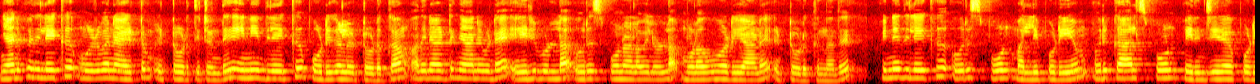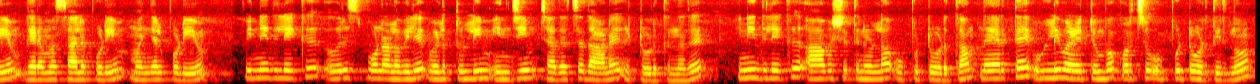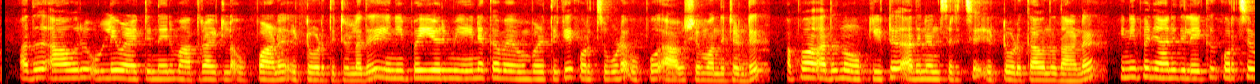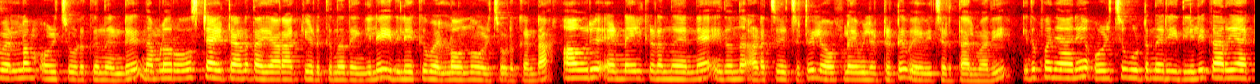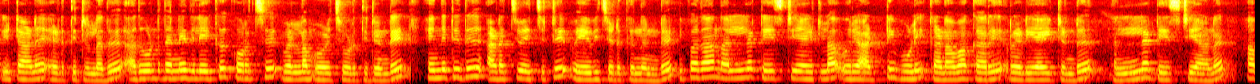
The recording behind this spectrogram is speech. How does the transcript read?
ഞാനിപ്പോൾ ഇതിലേക്ക് മുഴുവനായിട്ടും ഇട്ട് കൊടുത്തിട്ടുണ്ട്. ഇനി ഇതിലേക്ക് പൊടികൾ ഇട്ട് കൊടുക്കാം. അതിനായിട്ട് ഞാനിവിടെ എരിവുള്ള ഒരു സ്പൂൺ അളവിലുള്ള മുളക് പൊടിയാണ് ഇട്ട് കൊടുക്കുന്നത്. പിന്നെ ഇതിലേക്ക് ഒരു സ്പൂൺ മല്ലിപ്പൊടിയും ഒരു കാൽ സ്പൂൺ പെരിഞ്ജീരകപ്പൊടിയും ഗരം മസാലപ്പൊടിയും മഞ്ഞൾപ്പൊടിയും പിന്നെ ഇതിലേക്ക് ഒരു സ്പൂൺ അളവിൽ വെളുത്തുള്ളിയും ഇഞ്ചിയും ചതച്ചതാണ് ഇട്ട് കൊടുക്കുന്നത്. ഇനി ഇതിലേക്ക് ആവശ്യത്തിനുള്ള ഉപ്പിട്ട് കൊടുക്കാം. നേരത്തെ ഉള്ളി വഴറ്റുമ്പോൾ കുറച്ച് ഉപ്പിട്ട് കൊടുത്തിരുന്നു. അത് ആ ഒരു ഉള്ളി വഴറ്റുന്നതിന് മാത്രമായിട്ടുള്ള ഉപ്പാണ് ഇട്ട് കൊടുത്തിട്ടുള്ളത്. ഇനിയിപ്പോൾ ഈ ഒരു മീനൊക്കെ വേവുമ്പോഴത്തേക്ക് കുറച്ചുകൂടെ ഉപ്പ് ആവശ്യം വന്നിട്ടുണ്ട്. അപ്പോൾ അത് നോക്കിയിട്ട് അതിനനുസരിച്ച് ഇട്ട് കൊടുക്കാവുന്നതാണ്. ഇനിയിപ്പോൾ ഞാനിതിലേക്ക് കുറച്ച് വെള്ളം ഒഴിച്ചു കൊടുക്കുന്നുണ്ട്. നമ്മൾ റോസ്റ്റ് ആയിട്ടാണ് തയ്യാറാക്കി എടുക്കുന്നതെങ്കിൽ ഇതിലേക്ക് വെള്ളമൊന്നും ഒഴിച്ചു കൊടുക്കണ്ട. ആ ഒരു എണ്ണയിൽ കിടന്ന് തന്നെ ഇതൊന്ന് അടച്ചു വെച്ചിട്ട് ലോ ഫ്ലെയിമിൽ ഇട്ടിട്ട് വേവിച്ചെടുത്താൽ മതി. ഇതിപ്പോൾ ഞാൻ ഒഴിച്ചു കൂട്ടുന്ന രീതിയിൽ കറിയാക്കിയിട്ടാണ് എടുത്തിട്ടുള്ളത്. അതുകൊണ്ട് തന്നെ ഇതിലേക്ക് കുറച്ച് വെള്ളം ഒഴിച്ചു കൊടുത്തിട്ടുണ്ട്. എന്നിട്ട് ഇത് അടച്ചു വെച്ചിട്ട് വേവിച്ചെടുക്കുന്നുണ്ട്. ഇപ്പോൾ അതാ നല്ല ടേസ്റ്റി ആയിട്ടുള്ള ഒരു അടിപൊളി കണവ കറി റെഡി ആയിട്ടുണ്ട്. നല്ല ടേസ്റ്റിയാണ്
